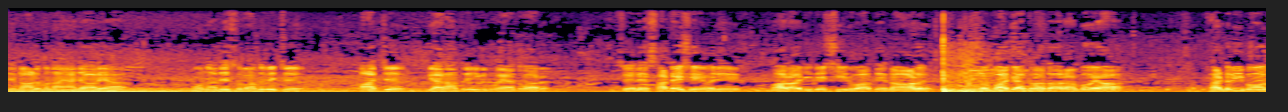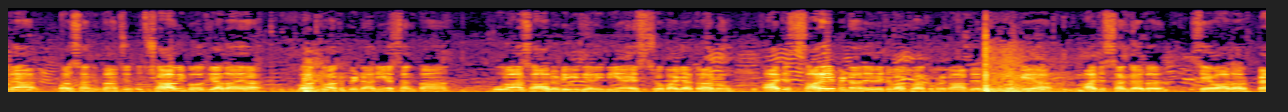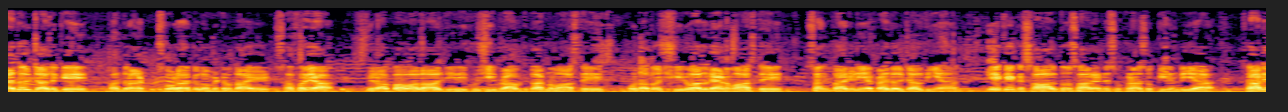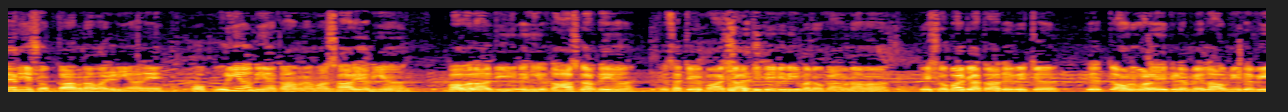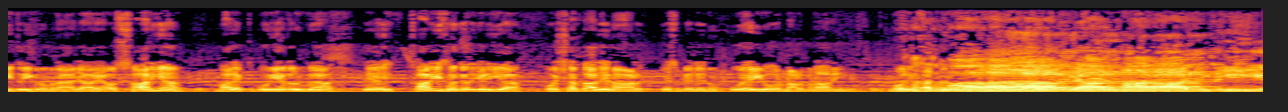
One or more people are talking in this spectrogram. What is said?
ਦੇ ਨਾਲ ਮਨਾਇਆ ਜਾ ਰਿਹਾ। ਉਹਨਾਂ ਦੇ ਸਬੰਧ ਵਿੱਚ ਅੱਜ 11 ਤਰੀਕ ਨੂੰ ਐਤਵਾਰ ਸਵੇਰੇ 6:30 ਵਜੇ ਮਹਾਰਾਜ ਜੀ ਦੇ ਆਸ਼ੀਰਵਾਦ ਦੇ ਨਾਲ ਸ਼ੋਭਾ ਯਾਤਰਾ ਦਾ ਆਰੰਭ ਹੋਇਆ। ਠੰਡ ਵੀ ਬਹੁਤ ਆ, ਪਰ ਸੰਗਤਾਂ 'ਚ ਉਤਸ਼ਾਹ ਵੀ ਬਹੁਤ ਜ਼ਿਆਦਾ ਆ। ਵੱਖ-ਵੱਖ ਪਿੰਡਾਂ ਦੀਆਂ ਸੰਗਤਾਂ ਪੂਰਾ ਸਾਲ ਉਡੀਕਦੀਆਂ ਰਹਿੰਦੀਆਂ ਇਸ ਸ਼ੋਭਾ ਯਾਤਰਾ ਨੂੰ। ਅੱਜ ਸਾਰੇ ਪਿੰਡਾਂ ਦੇ ਵਿੱਚ ਵੱਖ-ਵੱਖ ਪ੍ਰਕਾਰ ਦੇ ਲੰਗਰ ਲੱਗੇ ਆ। ਅੱਜ ਸੰਗਤ ਸੇਵਾਦਾਰ ਪੈਦਲ ਚੱਲ ਕੇ 15-16 ਕਿਲੋਮੀਟਰ ਦਾ ਇਹ ਸਫ਼ਰ ਆ, ਜਿਹੜਾ ਬਾਬਾ ਲਾਲ ਜੀ ਦੀ ਖੁਸ਼ੀ ਪ੍ਰਾਪਤ ਕਰਨ ਵਾਸਤੇ, ਉਹਨਾਂ ਤੋਂ ਆਸ਼ੀਰਵਾਦ ਲੈਣ ਵਾਸਤੇ ਸੰਗਤਾਂ ਜਿਹੜੀਆਂ ਪੈਦਲ ਚੱਲਦੀਆਂ। ਇੱਕ ਇੱਕ ਸਾਲ ਤੋਂ ਸਾਰਿਆਂ ਨੇ ਸੁਖਣਾ ਸੁੱਖੀ ਹੁੰਦੀ ਆ। ਸਾਰਿਆਂ ਦੀਆਂ ਸ਼ੁਭ ਕਾਮਨਾਵਾਂ ਜਿਹੜੀਆਂ ਨੇ, ਉਹ ਪੂਰੀਆਂ ਹੁੰਦੀਆਂ, ਕਾਮਨਾਵਾਂ ਸਾਰਿਆਂ ਦੀਆਂ। ਬਾਬਾ ਲਾਲ ਜੀ, ਅਸੀਂ ਅਰਦਾਸ ਕਰਦੇ ਹਾਂ ਕਿ ਸੱਚੇ ਪਾਤਸ਼ਾਹ ਜਿਹਦੀ ਜਿਹਦੀ ਮਨੋਕਾਮਨਾਵਾਂ ਇਹ ਸ਼ੋਭਾ ਯਾਤਰਾ ਦੇ ਵਿੱਚ ਤੇ ਆਉਣ ਵਾਲੇ ਜਿਹੜਾ ਮੇਲਾ 19 ਤੇ 20 ਤਰੀਕ ਨੂੰ ਮਨਾਇਆ ਜਾ ਰਿਹਾ, ਉਹ ਸਾਰੀਆਂ ਮਾਲਕ ਪੂਰੀਆਂ ਕਰੂਗਾ ਤੇ ਸਾਰੀ ਸੰਗਤ ਜਿਹੜੀ ਆ, ਉਹ ਸ਼ਰਧਾ ਦੇ ਨਾਲ ਇਸ ਮੇਲੇ ਨੂੰ ਪੂਰੇ ਜ਼ੋਰ ਨਾਲ ਮਨਾ ਰਹੀ ਹੈ। ਬੋਲੀ ਸਤਿਗੁਰੂ ਮਹਾਰਾਜ ਕੀ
